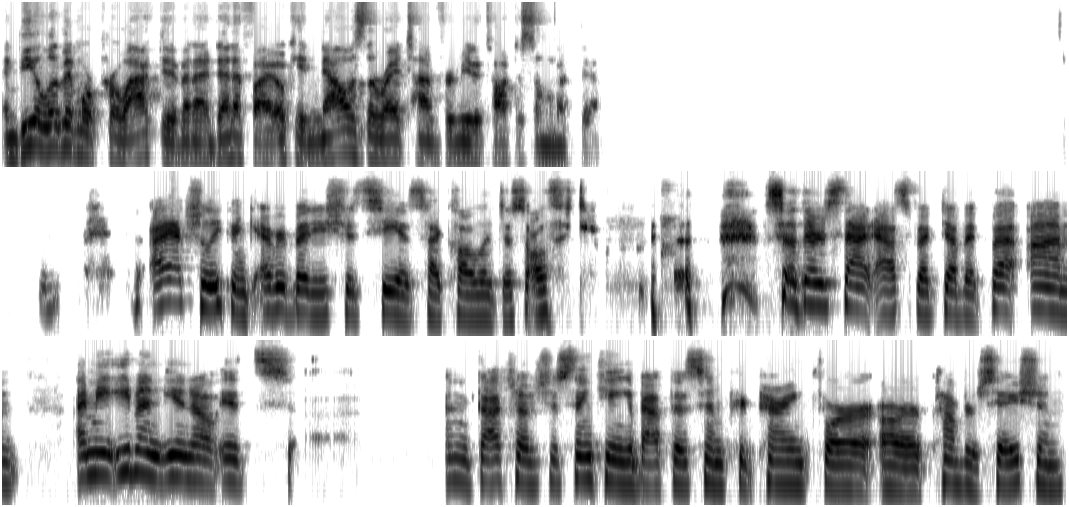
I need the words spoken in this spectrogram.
and be a little bit more proactive and identify okay now is the right time for me to talk to someone like them I actually think everybody should see a psychologist all the time. so there's that aspect of it. But um, I mean, even, you know, it's, and gosh, I was just thinking about this and preparing for our conversation.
